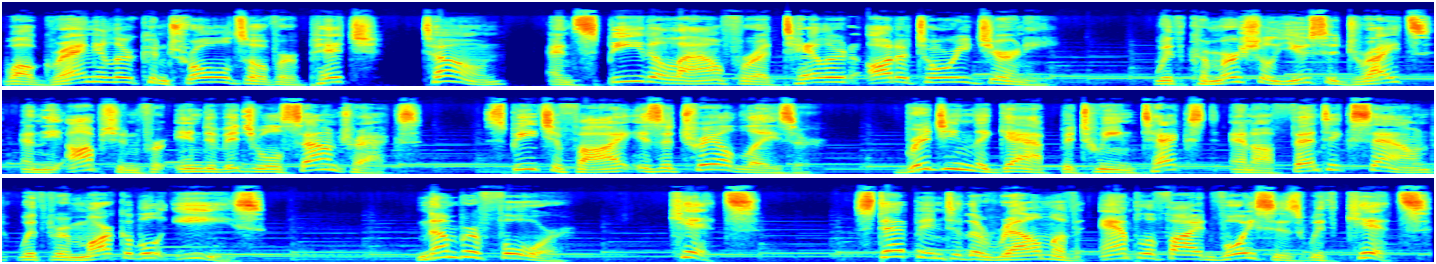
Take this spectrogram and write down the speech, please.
while granular controls over pitch, tone, and speed allow for a tailored auditory journey. With commercial usage rights and the option for individual soundtracks, Speechify is a trailblazer, bridging the gap between text and authentic sound with remarkable ease. Number 4. Kits. Step into the realm of amplified voices with Kits,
